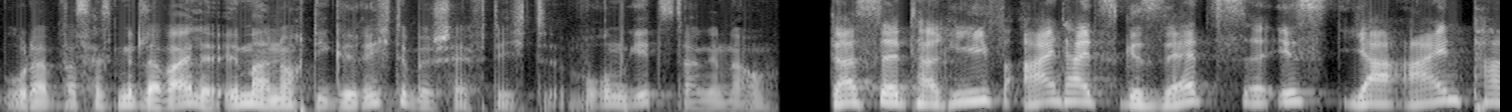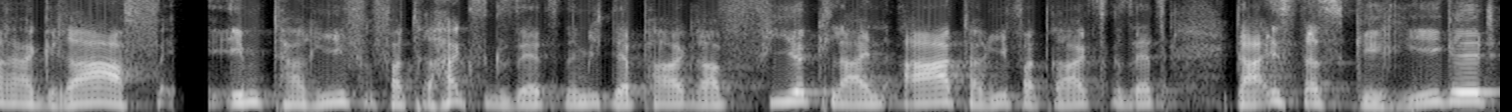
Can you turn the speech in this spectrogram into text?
oder was heißt mittlerweile, immer noch die Gerichte beschäftigt. Worum geht es da genau? Das äh, Tarifeinheitsgesetz äh, ist ja ein Paragraph im Tarifvertragsgesetz, nämlich der Paragraph 4 klein a Tarifvertragsgesetz. Da ist das geregelt.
